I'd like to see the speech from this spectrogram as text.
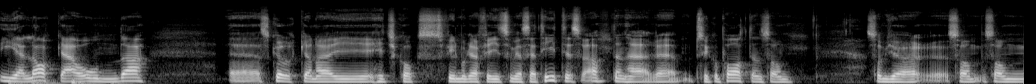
elaka och onda skurkarna i Hitchcocks filmografi som vi har sett hittills. Va? Den här eh, psykopaten som, som, gör, som, som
